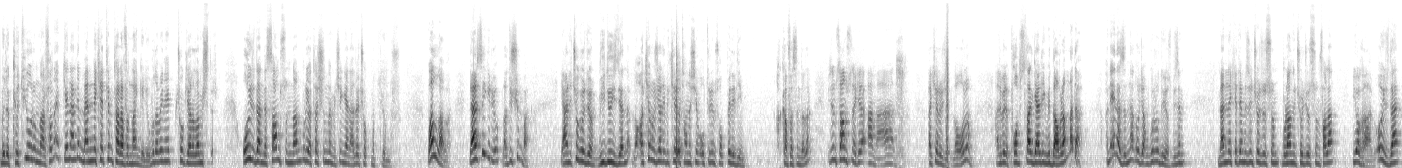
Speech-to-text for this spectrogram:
böyle kötü yorumlar falan hep genelde memleketim tarafından geliyor. Bu da beni hep çok yaralamıştır. O yüzden de Samsun'dan buraya taşındığım için genelde çok mutluyumdur. Vallahi bak. Derse giriyor. La düşün bak. Yani çok özlüyorum. Video izleyenler. La Aker Hoca bir kere tanışayım, oturayım, sohbet edeyim. Kafasındalar. Bizim Samsun'dakiler aman Aker Hoca. La oğlum. Hani böyle popstar geldiği gibi davranma da. Hani en azından hocam gurur duyuyoruz. Bizim memleketimizin çocuğusun, buranın çocuğusun falan. Yok abi. O yüzden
